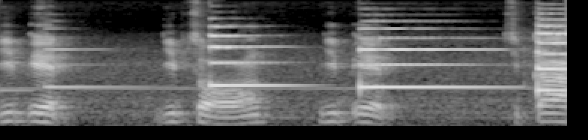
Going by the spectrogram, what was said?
ยี่สิบเอ็ดยี่สิบสองยี่สิบเอ็ดสิบเก้า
